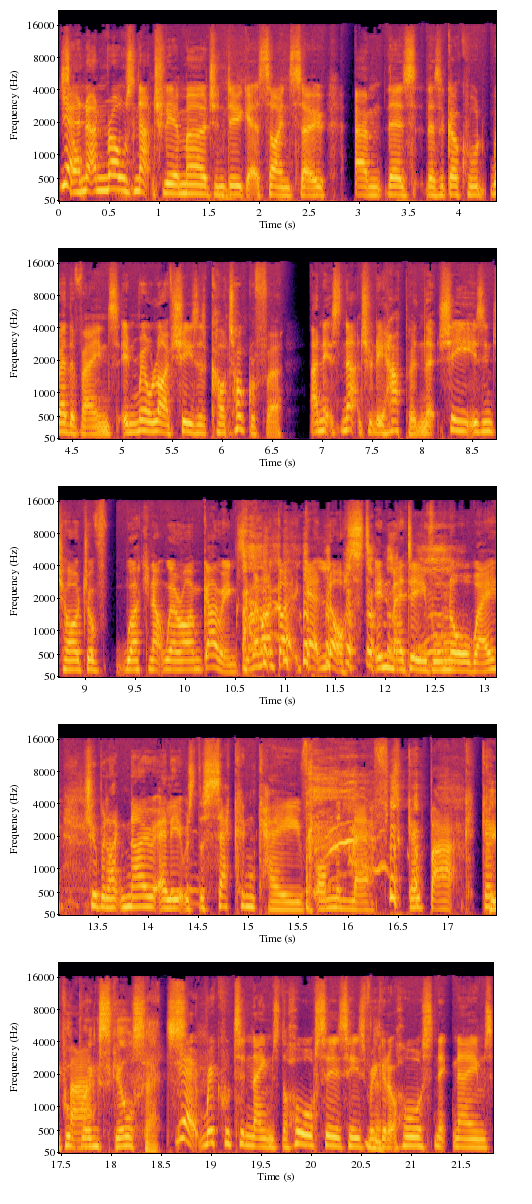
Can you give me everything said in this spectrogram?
Yeah, and, and roles naturally emerge and do get assigned. So um, there's there's a girl called Weathervanes. In real life, she's a cartographer. And it's naturally happened that she is in charge of working out where I'm going. So when I got, get lost in medieval Norway, she'll be like, "No, Ellie, it was the second cave on the left. Go back. Go People back." bring skill sets. Yeah, Rickleton names the horses. He's very good at horse nicknames.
